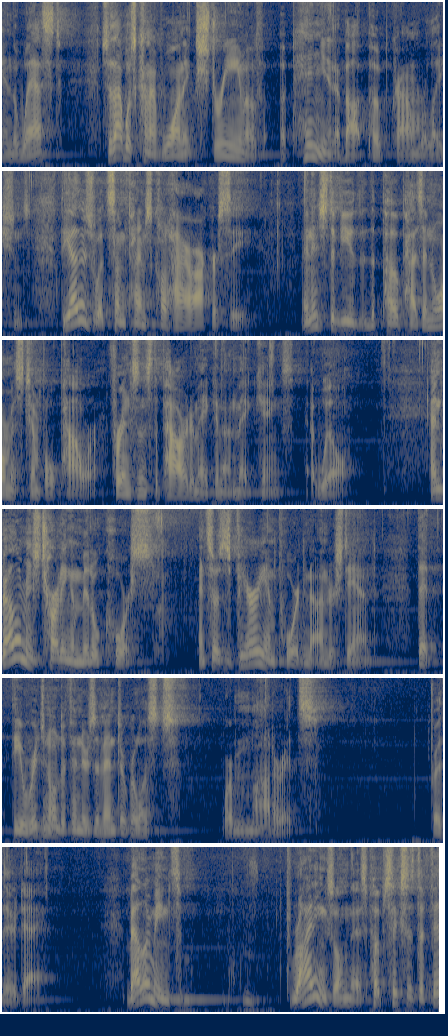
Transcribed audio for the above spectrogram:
in the West. So that was kind of one extreme of opinion about Pope crown relations. The other is what's sometimes called hierocracy. And it's the view that the Pope has enormous temporal power, for instance, the power to make and unmake kings at will. And Bellarmine's charting a middle course. And so it's very important to understand that the original defenders of integralists were moderates for their day. Bellarmine's writings on this, Pope Sixtus V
